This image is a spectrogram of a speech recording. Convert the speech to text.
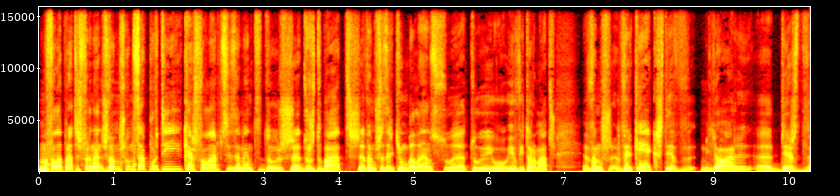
Mafala Pratas Fernandes, vamos começar por ti. Queres falar precisamente dos, eh, dos debates? Vamos fazer aqui um balanço, eh, tu e o, e o Vitor Matos. Vamos ver quem é que esteve melhor, eh, desde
